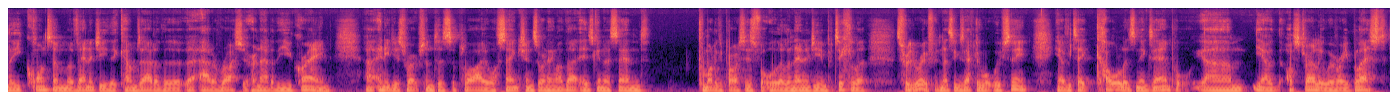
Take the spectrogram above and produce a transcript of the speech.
the quantum of energy that comes out of the out of Russia and out of the Ukraine, uh, any disruption to supply or sanctions or anything like that is going to send commodity prices for oil and energy in particular through the roof, and that's exactly what we've seen. You know, if you take coal as an example, um, you know, Australia we're very blessed.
